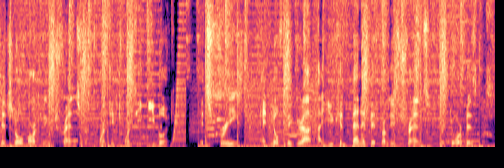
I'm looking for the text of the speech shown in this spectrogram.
digital marketing trends for 2020 ebook. It's free and you'll figure out how you can benefit from these trends for your business.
